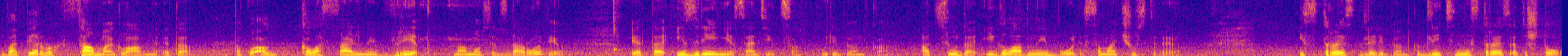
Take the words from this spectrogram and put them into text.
во-первых, самое главное, это такой колоссальный вред – наносит здоровью, это и зрение садится у ребенка. Отсюда и головные боли, самочувствие. и стресс для ребенка. Длительный стресс – это что?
